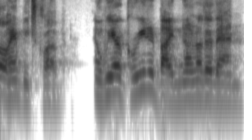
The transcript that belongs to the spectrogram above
Lohan Beach Club and we are greeted by none other than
